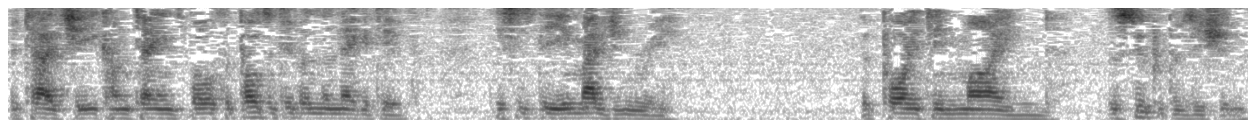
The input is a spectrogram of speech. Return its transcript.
The Tai Chi contains both the positive and the negative. This is the imaginary, the point in mind, the superposition.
